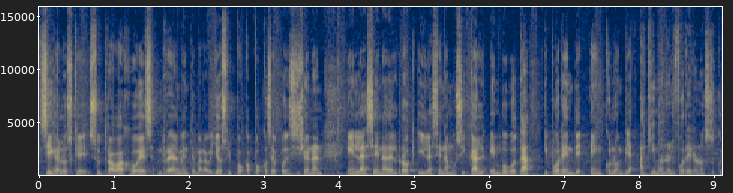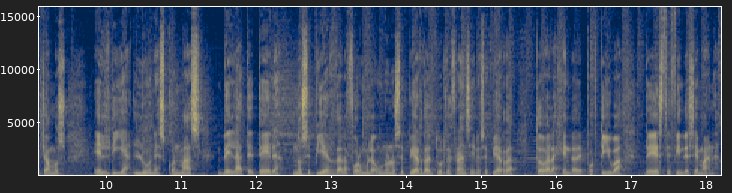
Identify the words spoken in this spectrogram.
sígalos que su trabajo es realmente maravilloso y poco a poco se posicionan en la escena del rock y la escena musical en Bogotá y por ende en Colombia. Aquí Manuel Forero, nos escuchamos el día lunes con más de la tetera. No se pierda la Fórmula 1, no se pierda el Tour de Francia y no se pierda toda la agenda deportiva de este fin de semana.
